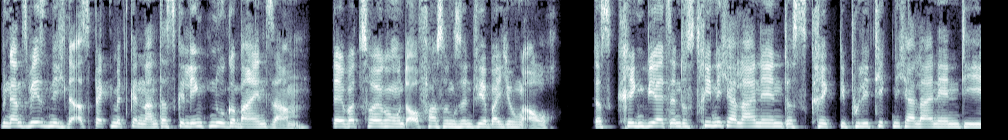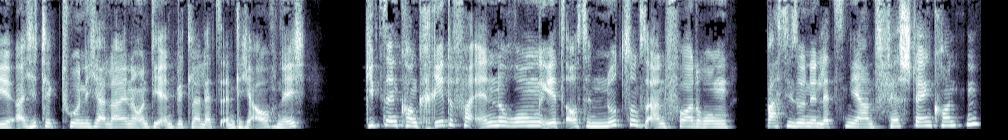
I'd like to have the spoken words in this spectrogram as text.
einen ganz wesentlichen Aspekt mitgenannt. Das gelingt nur gemeinsam der Überzeugung und Auffassung sind wir bei Jung auch. Das kriegen wir als Industrie nicht alleine hin, das kriegt die Politik nicht alleine hin, die Architektur nicht alleine und die Entwickler letztendlich auch nicht. Gibt es denn konkrete Veränderungen jetzt aus den Nutzungsanforderungen, was Sie so in den letzten Jahren feststellen konnten?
